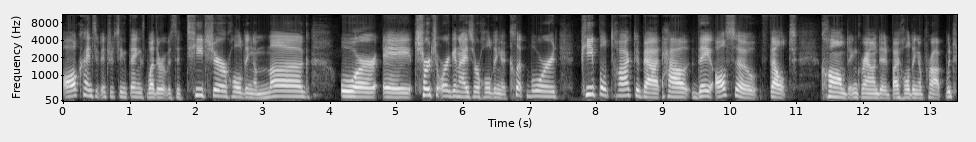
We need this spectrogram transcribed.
all kinds of interesting things, whether it was a teacher holding a mug or a church organizer holding a clipboard. People talked about how they also felt calmed and grounded by holding a prop, which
